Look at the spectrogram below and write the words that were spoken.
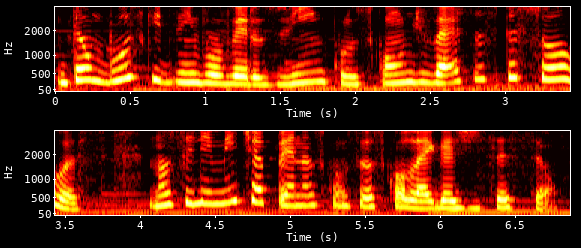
Então, busque desenvolver os vínculos com diversas pessoas. Não se limite apenas com seus colegas de sessão.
